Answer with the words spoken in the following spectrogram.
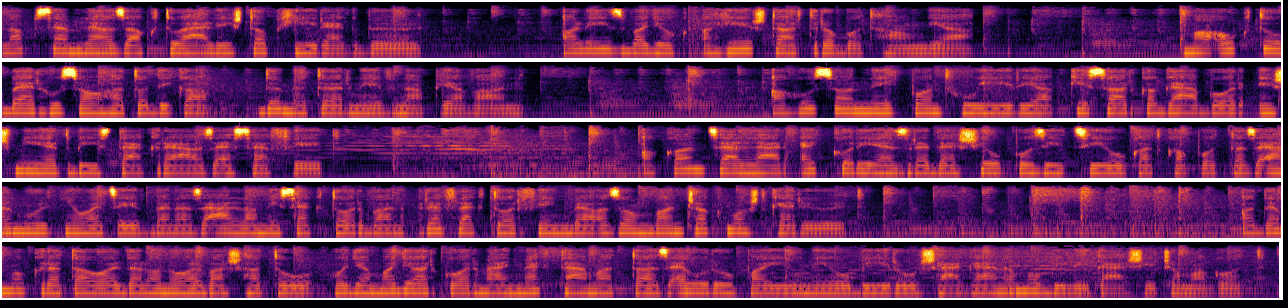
Lapszemle az aktuális top hírekből. Alíz vagyok, a hírstart robot hangja. Ma október 26-a, Dömötör névnapja van. A 24.hu írja, Kiszarka Gábor, és miért bízták rá az SF-ét. A kancellár egykori ezredes jó pozíciókat kapott az elmúlt 8 évben az állami szektorban, reflektorfénybe azonban csak most került. A Demokrata oldalon olvasható, hogy a magyar kormány megtámadta az Európai Unió bíróságán a mobilitási csomagot.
